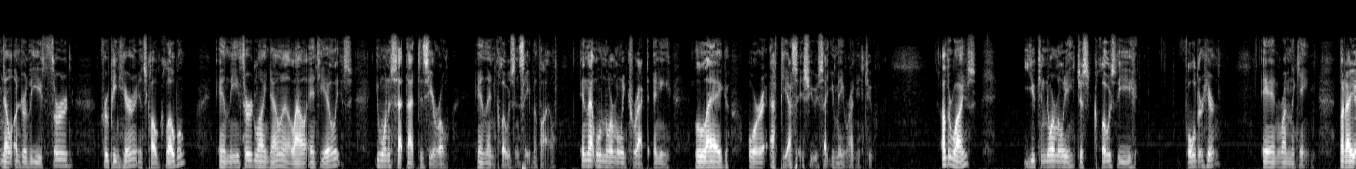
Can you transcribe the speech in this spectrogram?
Now, under the third grouping here, it's called global. And the third line down, allow anti-alias, you want to set that to zero and then close and save the file. And that will normally correct any lag or FPS issues that you may run into. Otherwise, you can normally just close the folder here and run the game but I,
